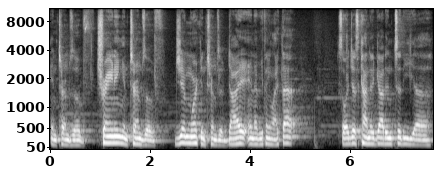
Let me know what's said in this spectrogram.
in terms of training, in terms of gym work, in terms of diet and everything like that. So I just kind of got into the uh,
